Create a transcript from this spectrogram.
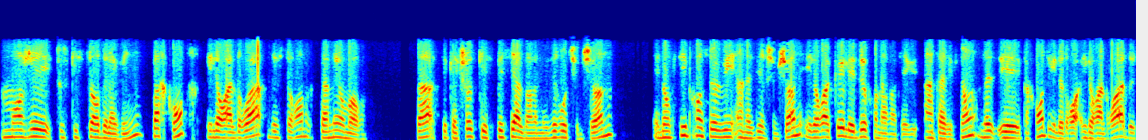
manger tout ce qui sort de la vigne. Par contre, il aura le droit de se rendre tamé au mort. Ça, c'est quelque chose qui est spécial dans la Naziro Shimshon. Et donc, s'il prend sur lui un Nazir Shimshon, il aura que les deux premières interdictions. Et par contre, il, aura le droit de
